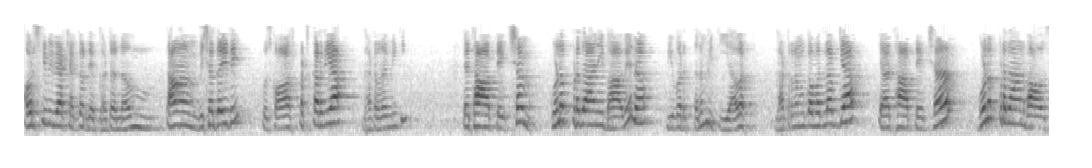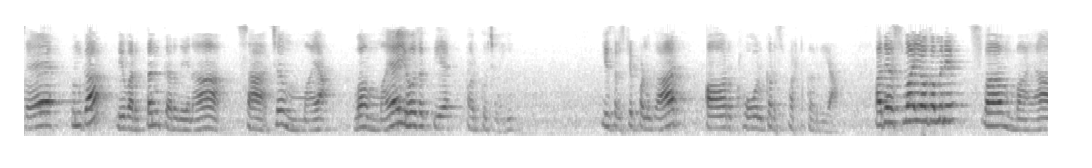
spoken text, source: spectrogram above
और उसकी भी व्याख्या कर दिया, घटनम ताम विशद उसको स्पष्ट कर दिया घटनम यथापेक्षम गुण प्रदानी भावे न विवर्तनम घटनम का मतलब क्या? यथापेक्षम गुण प्रदान भाव से उनका विवर्तन कर देना। साच माया। वह माया ही हो सकती है और कुछ नहीं। इस दृष्टिपणकार और खोल कर स्पष्ट कर दिया। अतः स्वयोग मैंने स्व माया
